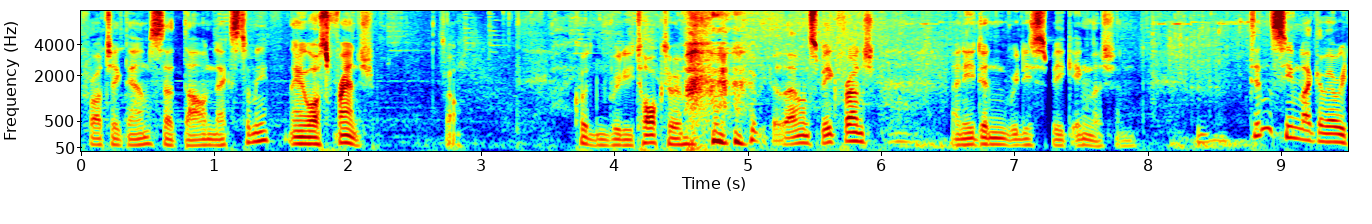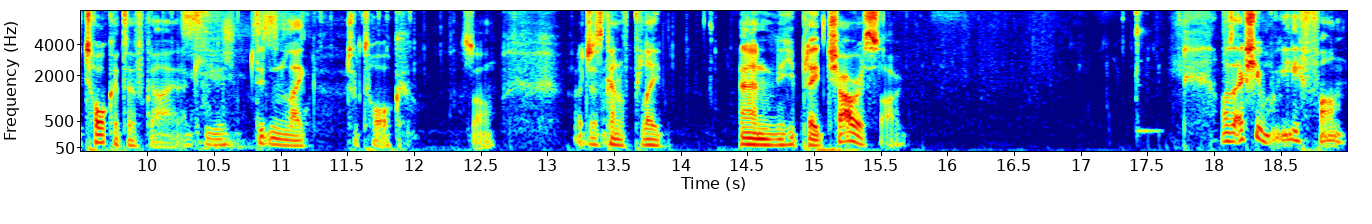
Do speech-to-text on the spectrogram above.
Project M sat down next to me, and he was French. So, couldn't really talk to him, because I don't speak French, and he didn't really speak English, and didn't seem like a very talkative guy. Like, he didn't like to talk, so I just kind of played. And he played Charizard. It was actually really fun.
